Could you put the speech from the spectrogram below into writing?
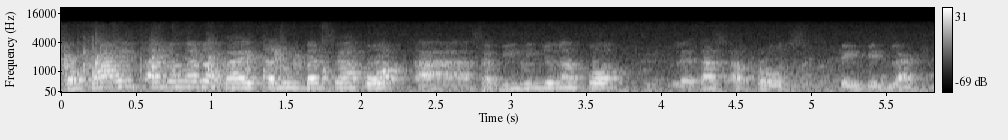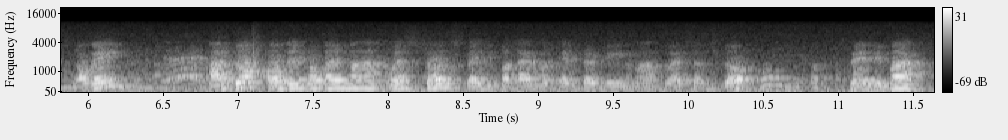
So kahit anong ano, kahit anong bansa po, ah, sabihin nyo lang po, let us approach David Lines. Okay? Ah, Doc, okay pa ba yung mga questions? Pwede pa tayo mag-entertain ng mga questions, Doc? Pwede pa.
